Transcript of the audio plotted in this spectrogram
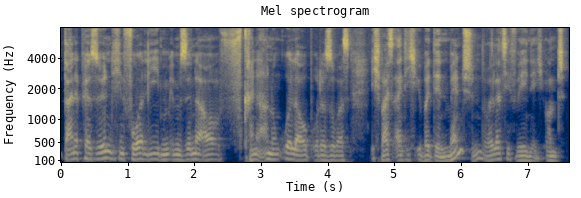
deine persönlichen Vorlieben im Sinne auf, keine Ahnung, Urlaub oder sowas. Ich weiß eigentlich über den Menschen relativ wenig. Und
